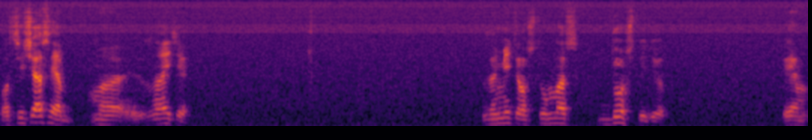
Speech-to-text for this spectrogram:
Вот сейчас я, э, знаете, заметил, что у нас дождь идет. Прям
